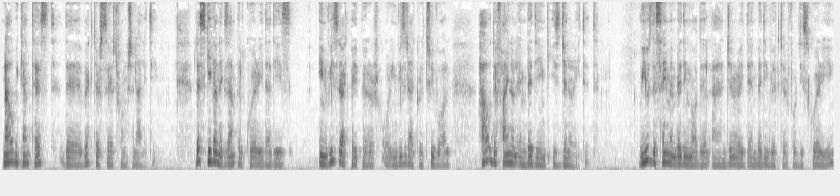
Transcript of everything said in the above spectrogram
Now we can test the vector search functionality. Let's give an example query that is in VisRAG paper or in VisRAG retrieval how the final embedding is generated. We use the same embedding model and generate the embedding vector for this query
